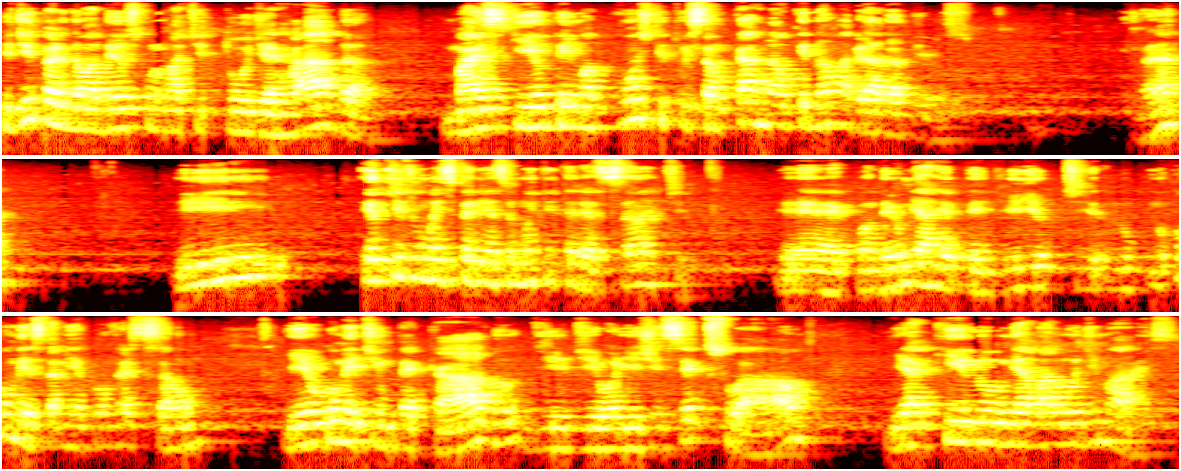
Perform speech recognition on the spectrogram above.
pedir perdão a Deus por uma atitude errada, mas que eu tenho uma constituição carnal que não agrada a Deus. Né? E eu tive uma experiência muito interessante é, quando eu me arrependi, eu, no, no, começo da minha conversão, e eu cometi um pecado de, de origem sexual e aquilo me abalou demais.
